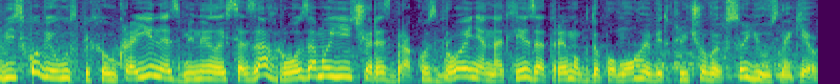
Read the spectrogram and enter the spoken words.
Військові успіхи України змінилися загрозами їй через брак озброєння на тлі затримок допомоги від ключових союзників.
